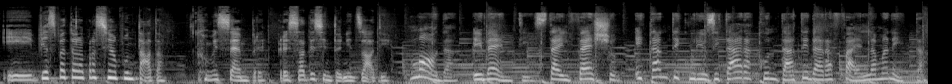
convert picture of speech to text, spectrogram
e vi aspetto alla prossima puntata. Come sempre, restate sintonizzati. Moda, eventi, style fashion e tante curiosità raccontate da Raffaella Manetta.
